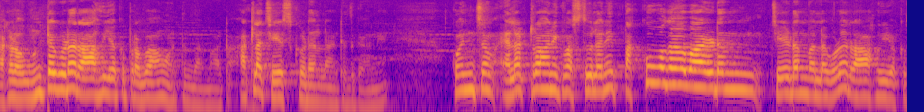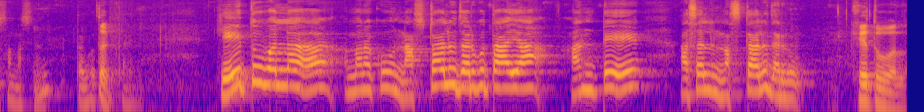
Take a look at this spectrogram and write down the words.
అక్కడ ఉంటే కూడా రాహు యొక్క ప్రభావం ఉంటుందన్నమాట. అట్లా చేసుకోవడం లాంటిది కానీ కొంచెం ఎలక్ట్రానిక్ వస్తువులని తక్కువగా వాడడం చేయడం వల్ల కూడా రాహు యొక్క సమస్యలు తగ్గుతాయి కేతు వల్ల మనకు నష్టాలు జరుగుతాయా అంటే అసలు నష్టాలు జరగవు. కేతువు వల్ల.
